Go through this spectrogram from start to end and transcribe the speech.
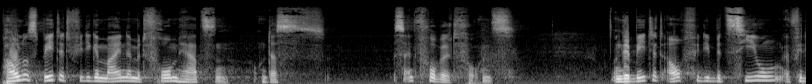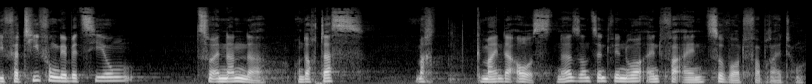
Paulus betet für die Gemeinde mit frohem Herzen und das ist ein Vorbild für uns. Und er betet auch für die Beziehung, für die Vertiefung der Beziehung zueinander. Und auch das macht Gemeinde aus. Ne? Sonst sind wir nur ein Verein zur Wortverbreitung.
